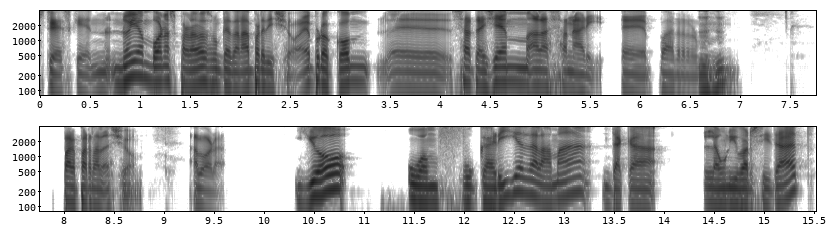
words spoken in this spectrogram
Hòstia, és que no hi ha bones paraules en català per dir això, eh? però com eh, sategem a l'escenari eh, per, uh -huh. per parlar d'això. A veure, jo ho enfocaria de la mà de que la universitat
